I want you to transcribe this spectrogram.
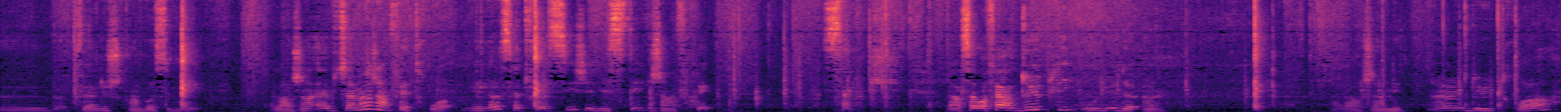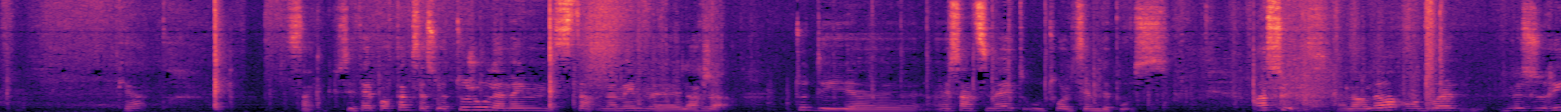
vous pouvez aller jusqu'en bas si vous voulez. Alors, habituellement, j'en fais trois. Mais là, cette fois-ci, j'ai décidé que j'en ferai cinq. Alors, ça va faire deux plis au lieu de un. Alors, j'en ai un, deux, trois, quatre, cinq. C'est important que ça soit toujours la même, la même euh, largeur. Toutes des 1 euh, cm ou 3 huitièmes de pouce. Ensuite, alors là, on doit mesurer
